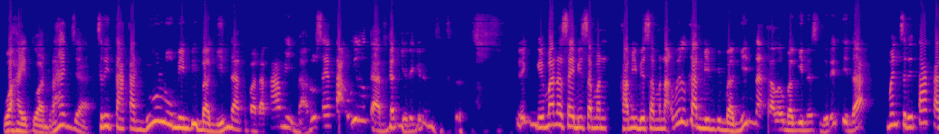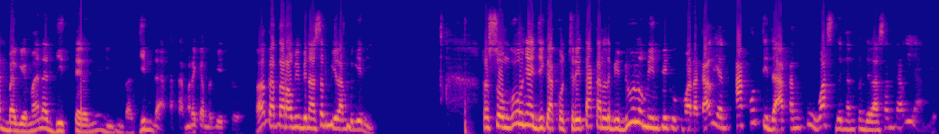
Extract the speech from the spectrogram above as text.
wahai tuan raja, ceritakan dulu mimpi baginda kepada kami, baru saya takwilkan kan kira-kira begitu. gimana saya bisa men, kami bisa menakwilkan mimpi baginda kalau baginda sendiri tidak menceritakan bagaimana detailnya mimpi baginda kata mereka begitu. Lalu kata Robi bin Nasr bilang begini, Sesungguhnya jika aku ceritakan lebih dulu mimpiku kepada kalian, aku tidak akan puas dengan penjelasan kalian. Gitu.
